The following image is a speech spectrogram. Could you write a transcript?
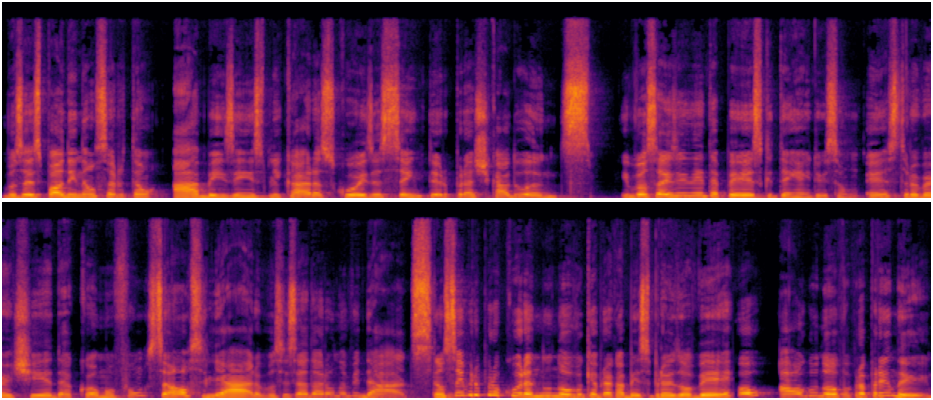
vocês podem não ser tão hábeis em explicar as coisas sem ter praticado antes. E vocês INTPs que têm a intuição extrovertida como função auxiliar, vocês adoram novidades. Estão sempre procurando um novo quebra-cabeça para resolver ou algo novo para aprender.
